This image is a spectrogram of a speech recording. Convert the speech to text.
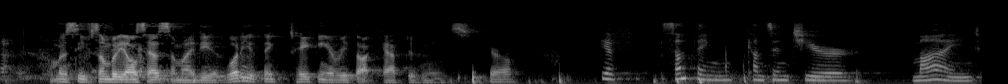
I'm going to see if somebody else has some ideas. What do you think taking every thought captive means, Carol? If something comes into your mind,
